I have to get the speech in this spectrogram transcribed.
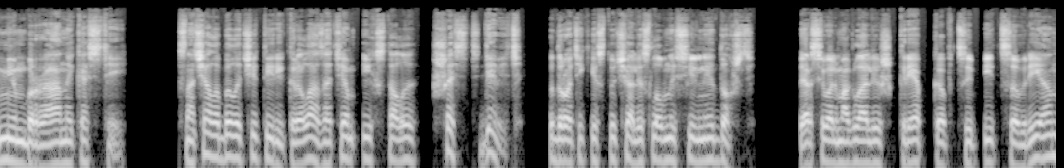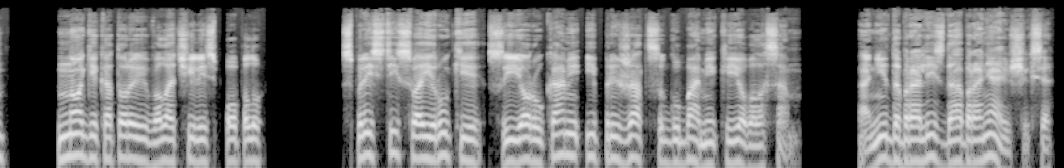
мембраны костей. Сначала было четыре крыла, затем их стало шесть-девять. Дротики стучали, словно сильный дождь. Персиваль могла лишь крепко вцепиться в Риан, ноги которой волочились по полу, сплести свои руки с ее руками и прижаться губами к ее волосам. Они добрались до обороняющихся.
